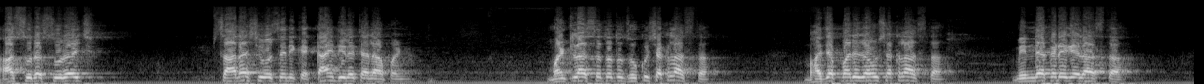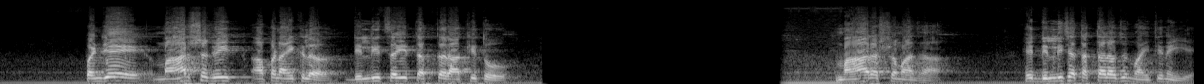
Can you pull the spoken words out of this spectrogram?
आज सुरज सूरज साधा शिवसैनिक आहे. काय दिलं त्याला आपण? म्हटलं असतं तर तो झोकू शकला असता. भाजपमध्ये जाऊ शकला असता. मिंद्याकडे गेला असता. पण जे महाराष्ट्र गीत आपण ऐकलं दिल्लीचंही तख्त राखितो. महाराष्ट्र माझा. हे दिल्लीच्या तख्ताला अजून माहिती नाहीये.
